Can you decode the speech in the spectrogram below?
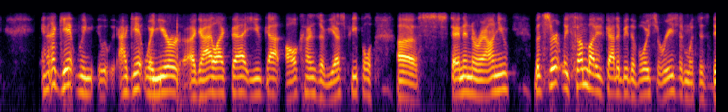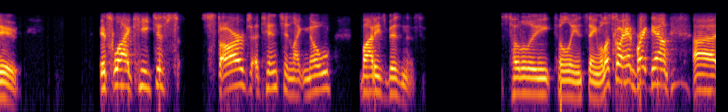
and I get when I get when you're a guy like that, you've got all kinds of yes people uh, standing around you. But certainly somebody's got to be the voice of reason with this dude. It's like he just starves attention like nobody's business. Totally, totally insane. Well, let's go ahead and break down uh,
